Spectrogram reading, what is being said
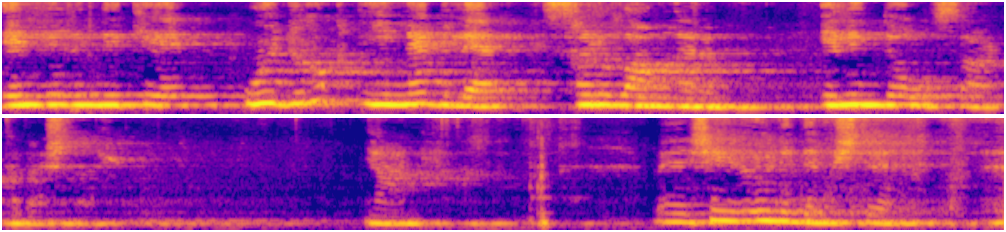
ellerindeki uyduruk dine bile sarılanların elinde olsa arkadaşlar. Yani e, şey öyle demişti e,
